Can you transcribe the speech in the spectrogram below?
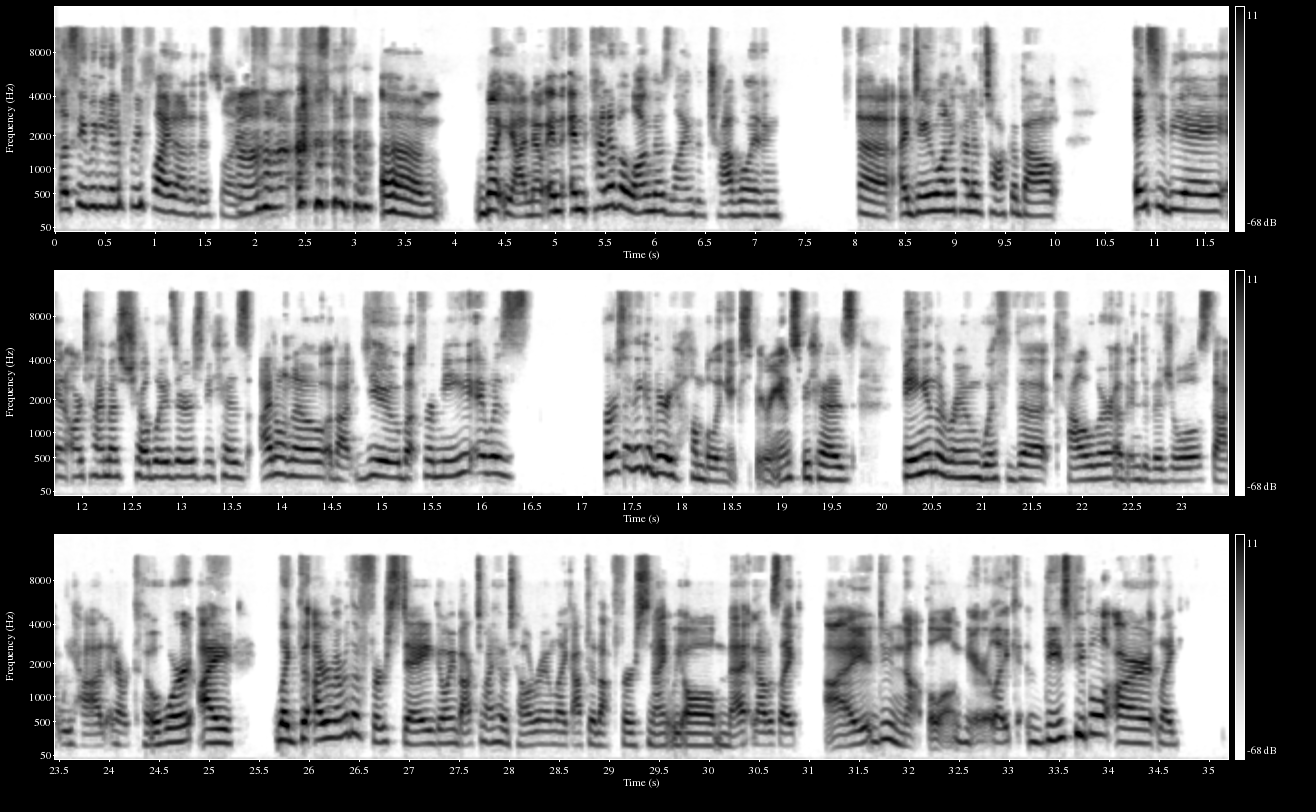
Let's see if we can get a free flight out of this one. Uh-huh. um, but yeah, no, and and kind of along those lines of traveling, uh, I do want to kind of talk about NCBA and our time as trailblazers because I don't know about you, but for me, it was first, I think, a very humbling experience because being in the room with the caliber of individuals that we had in our cohort, I like the I remember the first day going back to my hotel room, like after that first night we all met, and I was like, I do not belong here. Like these people are like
